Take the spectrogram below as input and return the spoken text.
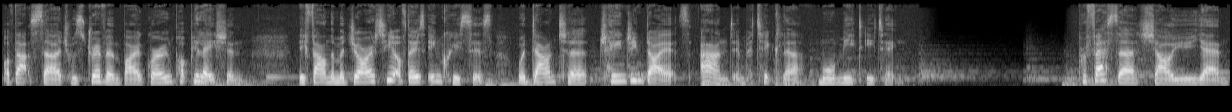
of that surge was driven by a growing population, they found the majority of those increases were down to changing diets and, in particular, more meat eating. Professor Xiaoyu Yan,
